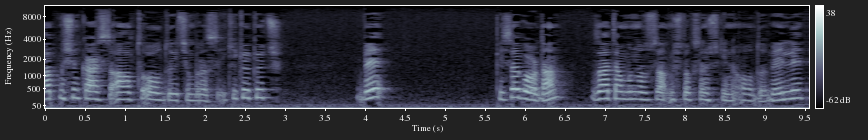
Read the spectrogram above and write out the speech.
60'ın karşısı 6 olduğu için burası 2 kök 3 ve Pisagor'dan zaten bunun 30 60 90 üçgeni olduğu belli.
